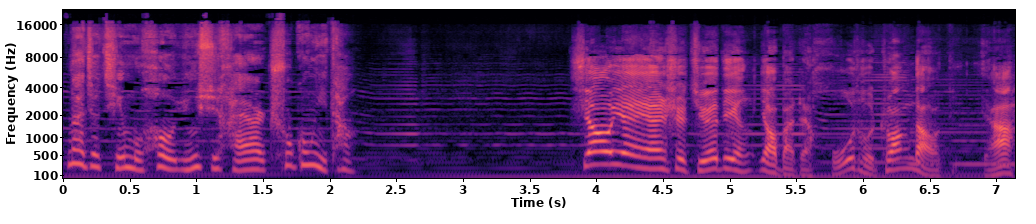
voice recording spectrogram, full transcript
那就请母后允许孩儿出宫一趟。”萧燕燕是决定要把这糊涂装到底呀。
